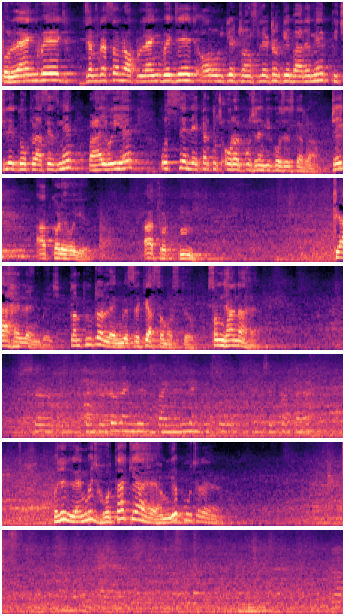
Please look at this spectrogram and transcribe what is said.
तो language generation of languages और उनके ट्रांसलेटर के बारे में पिछले दो क्लासेज में पढ़ाई हुई है उससे लेकर कुछ ओरल पूछने की कोशिश कर रहा हूँ। ठीक? आप खड़े होइए। आप छोट हम्म। क्या है लैंग्वेज कंप्यूटर लैंग्वेज से क्या समझते हो? समझाना है। कंप्यूटर लैंग्वेज बाइनरी लैंग्वेज को एक्सेप्ट करता है। पहले लैंग्वेज होता क्या है? हम ये पूछ रहे हैं।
